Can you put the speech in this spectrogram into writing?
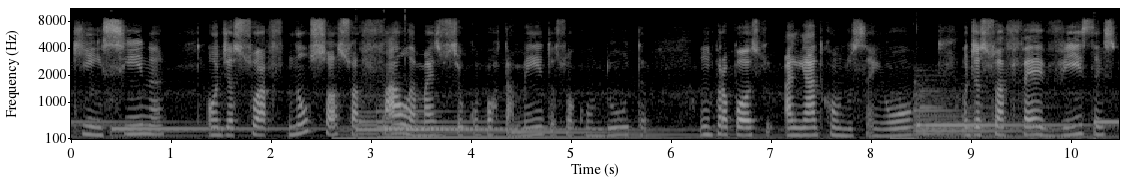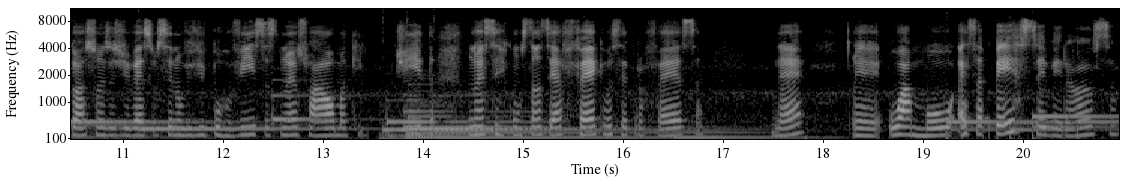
que ensina, onde a sua, não só a sua fala, mas o seu comportamento, a sua conduta, um propósito alinhado com o do Senhor, onde a sua fé é vista em situações adversas, você não vive por vistas, não é a sua alma que dita, não é circunstância, é a fé que você professa, né? É, o amor, essa perseverança.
